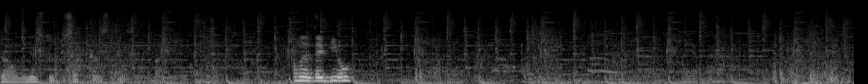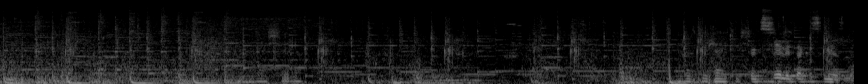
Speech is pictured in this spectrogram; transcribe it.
Да, у меня 150 косты заебали. Он и добил. Как сели, так и слезли,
